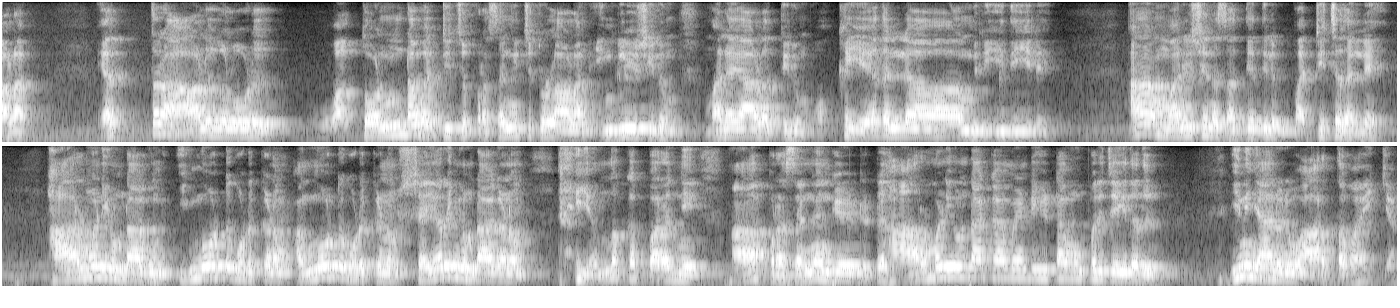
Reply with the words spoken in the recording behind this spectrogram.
ആൾ. എത്ര ആളുകളോട് തൊണ്ട വറ്റിച്ച് പ്രസംഗിച്ചിട്ടുള്ള ആളാണ് ഇംഗ്ലീഷിലും മലയാളത്തിലും ഒക്കെ ഏതെല്ലാം രീതിയിൽ ആ മനുഷ്യനെ സത്യത്തിൽ പറ്റിച്ചതല്ലേ? ഹാർമണി ഉണ്ടാകും ഇങ്ങോട്ട് കൊടുക്കണം അങ്ങോട്ട് കൊടുക്കണം ഷെയറിങ് ഉണ്ടാകണം എന്നൊക്കെ പറഞ്ഞ് ആ പ്രസംഗം കേട്ടിട്ട് ഹാർമണി ഉണ്ടാക്കാൻ വേണ്ടിയിട്ടാണ് മൂപ്പര് ചെയ്തത്. ഇനി ഞാനൊരു വാർത്ത വായിക്കാം.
